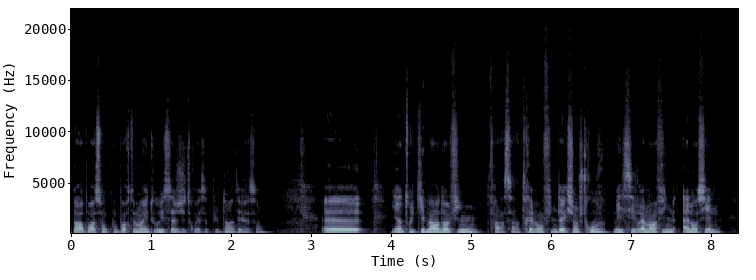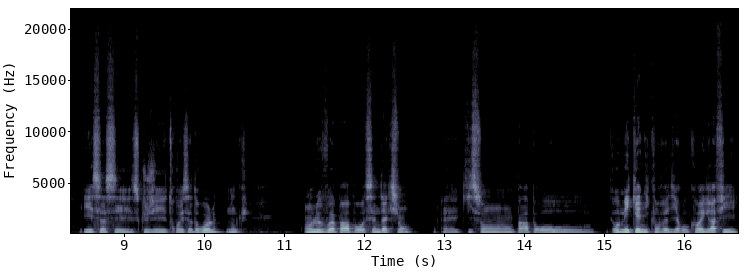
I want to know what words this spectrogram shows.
par rapport à son comportement et tout, et ça j'ai trouvé ça plutôt intéressant. Il euh, y a un truc qui est marrant dans le film, enfin c'est un très bon film d'action je trouve, mais c'est vraiment un film à l'ancienne. Et ça c'est ce que j'ai trouvé ça drôle. Donc on le voit par rapport aux scènes d'action, euh, qui sont par rapport aux, mécaniques, on va dire, aux chorégraphies.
